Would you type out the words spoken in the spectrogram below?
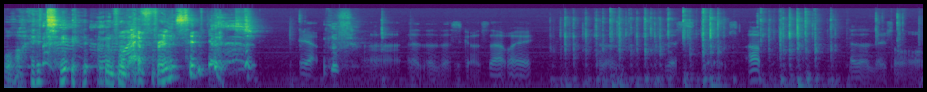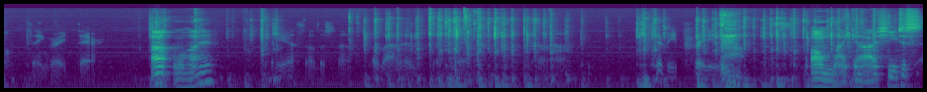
What? what? Reference image? Yeah. Uh, and then this goes that way, and then this goes up, and then there's a little thing right there. Uh, what? Yes, I'll just uh, fill that in. Right there. Uh, should be pretty. Oh my gosh, you just.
